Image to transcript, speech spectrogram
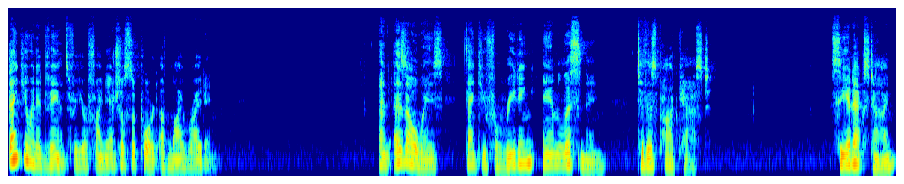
Thank you in advance for your financial support of my writing. And as always, thank you for reading and listening to this podcast. See you next time.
